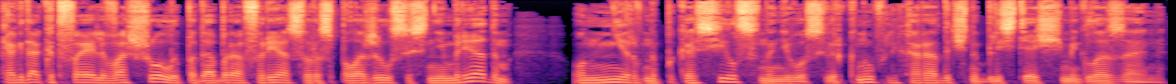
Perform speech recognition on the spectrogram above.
Когда Катфаэль вошел и, подобрав рясу, расположился с ним рядом, он нервно покосился на него, сверкнув лихорадочно блестящими глазами.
